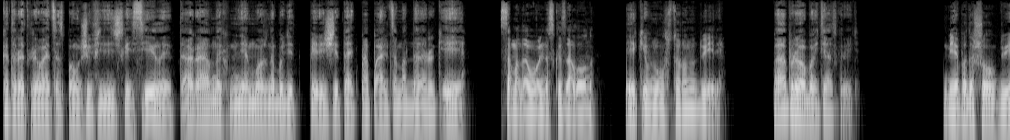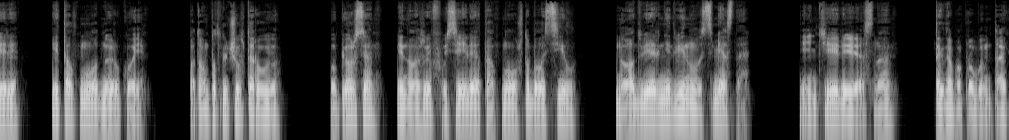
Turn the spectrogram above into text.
которая открывается с помощью физической силы, то равных мне можно будет пересчитать по пальцам одной руки», — самодовольно сказал он и кивнул в сторону двери. «Попробуйте открыть». Я подошел к двери и толкнул одной рукой потом подключил вторую. Уперся и, наложив усилия, толкнул, что было сил, но дверь не двинулась с места. Интересно. Тогда попробуем так.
